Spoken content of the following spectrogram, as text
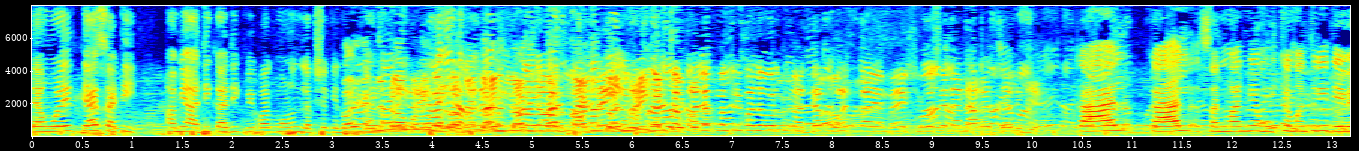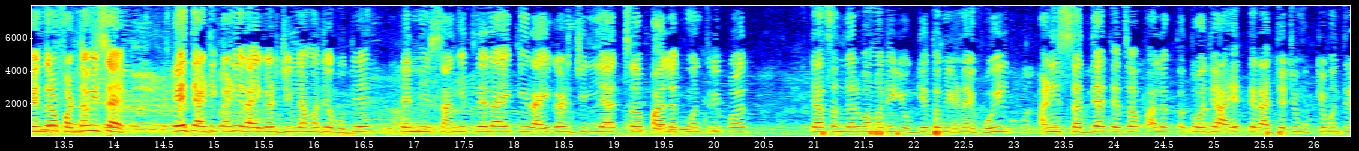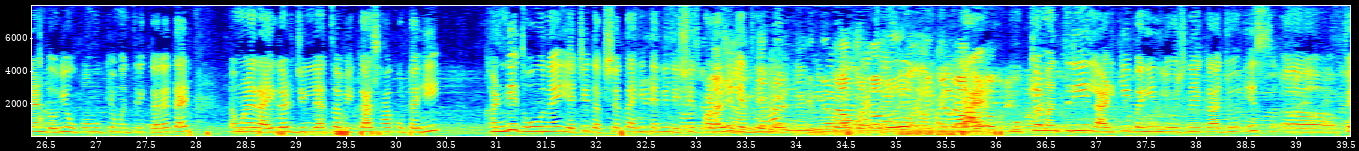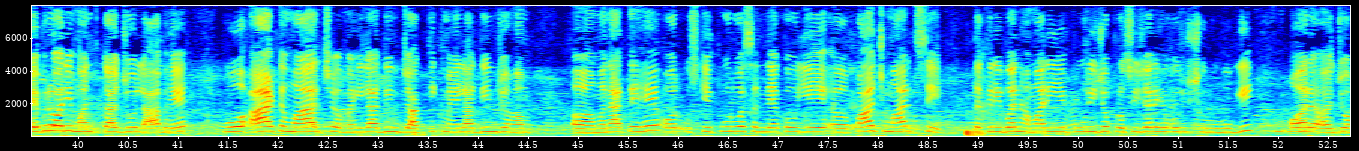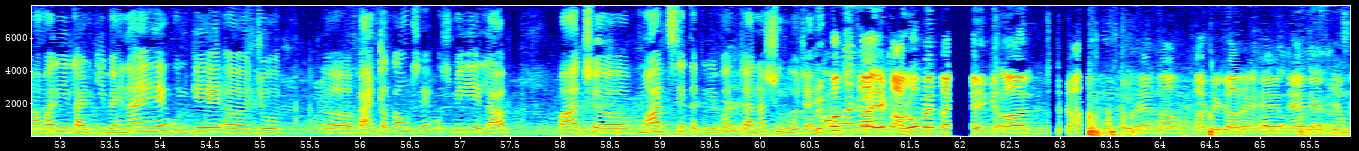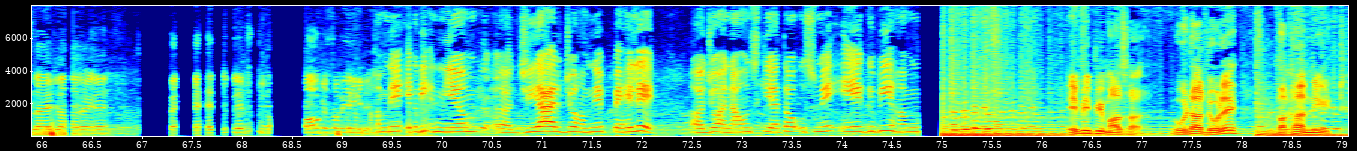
त्यामुळे त्यासाठी आम्ही अधिकाधिक विभाग म्हणून लक्ष केंद्रित काल काल सन्मान्य मुख्यमंत्री देवेंद्र फडणवीस साहेब हे त्या ठिकाणी रायगड जिल्ह्यामध्ये होते. त्यांनी सांगितलेलं आहे की रायगड जिल्ह्याचं पालकमंत्रीपद त्या संदर्भामध्ये योग्य तो निर्णय होईल. आणि सध्या त्याचं पालकत्व जे आहे ते राज्याचे मुख्यमंत्री आणि दोन्ही उपमुख्यमंत्री करत आहेत. त्यामुळे रायगड जिल्ह्याचा विकास हा कुठंही खंडित होऊ नये याची दक्षता ही त्यांनी निश्चितपणाने घेतली. आहे मुख्यमंत्री लाड़की बहन योजने का जो इस फेब्रुवारी मंथ का जो लाभ है वो 8 मार्च महिला दिन जागतिक महिला दिन जो हम अ, मनाते हैं और उसके पूर्व संध्या को ये पाँच मार्च से तकरीबन हमारी ये पूरी जो प्रोसीजर है वो शुरू होगी और जो हमारी लाड़की बहनाएँ हैं उनके जो बैंक अकाउंट्स है उसमें ये लाभ पाँच मार्च से तकरीबन जाना शुरू हो जाएगा। विपक्ष का एक आरोप है कि जो है नाम काटे जा रहे हैं नए नए नियम लाए जा रहे हैं पहले चुनाव के समय ये नहीं थे। हमने एक भी नियम जीआर जो हमने पहले जो अनाउंस किया था उसमें एक भी हम एबीपी माझा उगड़ा डोळे बघा नीट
